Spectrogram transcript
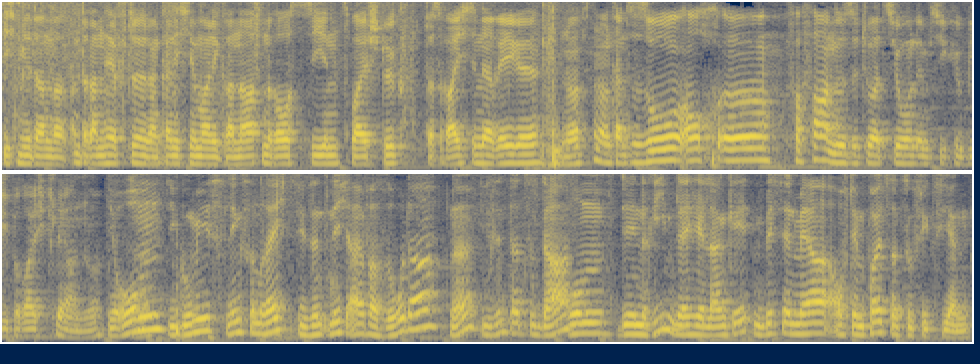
die ich mir dann da dran hefte. Dann kann ich hier meine Granaten rausziehen. Zwei Stück, das reicht in der Regel. Ne? Dann kannst du so auch äh, verfahrene Situationen im CQB-Bereich klären. Ne? Hier oben die Gummis links und rechts, die sind nicht einfach so da. Ne? Die sind dazu da, um den Riemen, der hier lang geht, ein bisschen mehr auf dem Polster zu fixieren.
